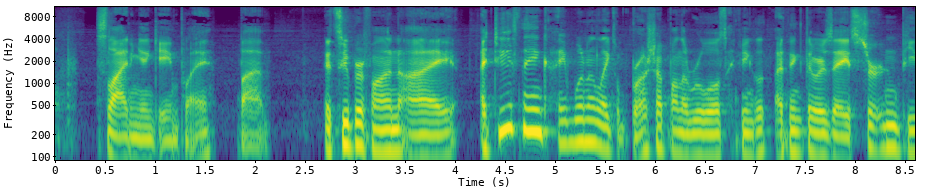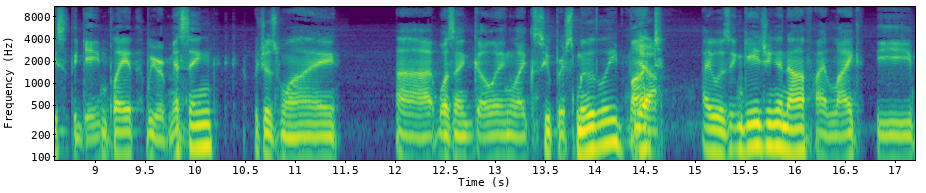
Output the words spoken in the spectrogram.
cool. sliding in gameplay. But it's super fun. I I do think I want to like brush up on the rules. I think I think there was a certain piece of the gameplay that we were missing, which is why uh, it wasn't going like super smoothly. But I was engaging enough. I like the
